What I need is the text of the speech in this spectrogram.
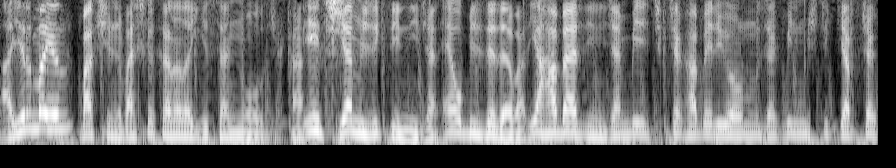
Ayırmayın. Bak şimdi başka kanala girsen ne olacak? Ha? Hiç. Ya müzik dinleyeceksin. E o bizde de var. Ya haber dinleyeceksin. Biri çıkacak haberi yorumlayacak. Bilmişlik yapacak.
